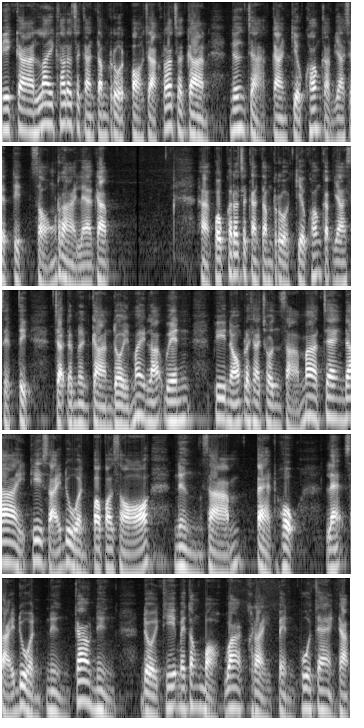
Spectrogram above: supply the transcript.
มีการไล่ข้าราชการตำรวจออกจากราชการ เนื่องจากการเกี่ยวข้องกับยาเสพติด 2 รายแล้วครับ หากพบข้าราชการตำรวจเกี่ยวข้องกับยาเสพติด จะดำเนินการโดยไม่ละเว้น พี่น้องประชาชนสามารถแจ้งได้ที่สายด่วน ปปส 1386 และสายด่วน 191 โดยที่ไม่ต้องบอกว่าใครเป็นผู้แจ้งครับ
